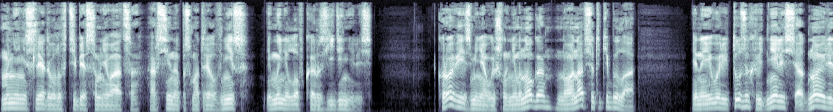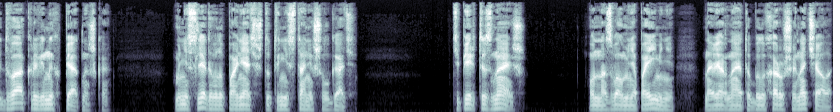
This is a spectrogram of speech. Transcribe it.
«Мне не следовало в тебе сомневаться», — Арсина посмотрел вниз, и мы неловко разъединились. Крови из меня вышло немного, но она все-таки была, и на его ритузах виднелись одно или два кровяных пятнышка. Мне следовало понять, что ты не станешь лгать. Теперь ты знаешь. Он назвал меня по имени. Наверное, это было хорошее начало.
